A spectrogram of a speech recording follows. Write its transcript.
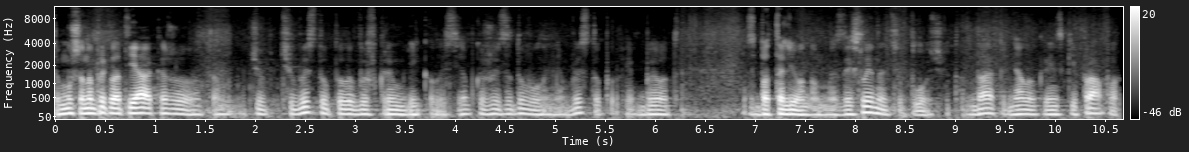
Тому що, наприклад, я кажу, там, чи, чи виступили ви в Кремлі колись? Я б кажу, із задоволенням виступив, якби от з батальйоном ми зайшли на цю площу, там, да, підняли український прапор.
